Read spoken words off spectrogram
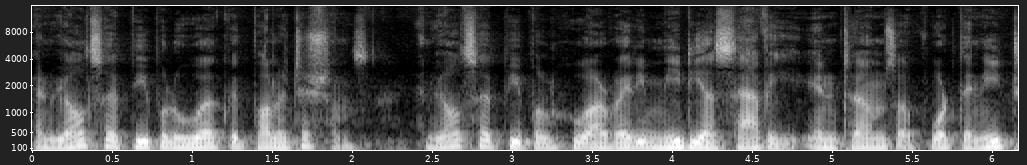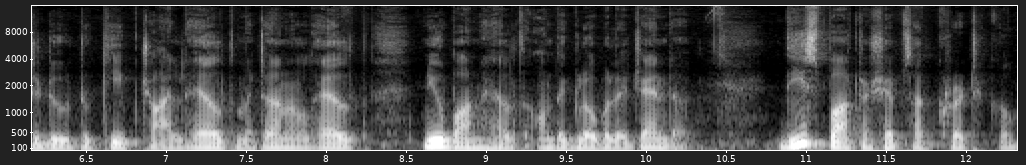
And we also have people who work with politicians and we also have people who are very media savvy in terms of what they need to do to keep child health, maternal health, newborn health on the global agenda. These partnerships are critical.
